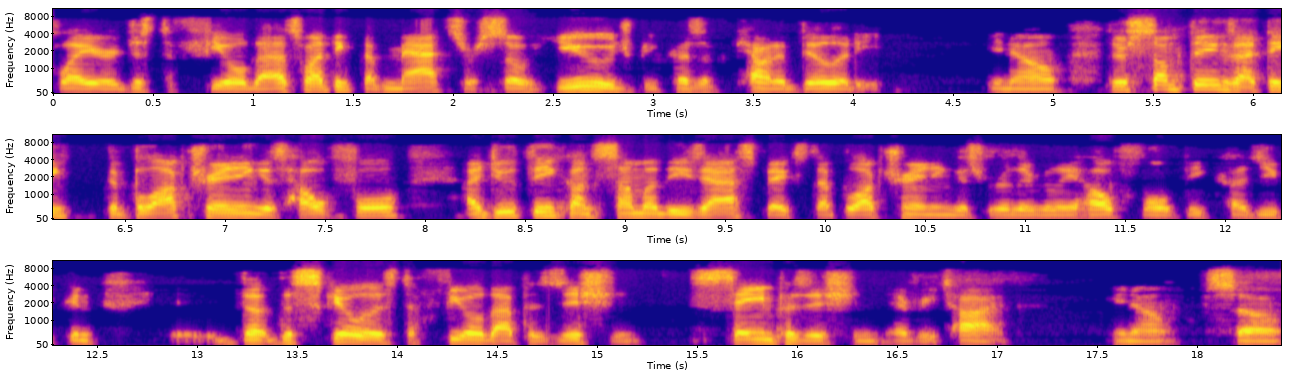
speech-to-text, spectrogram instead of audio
player just to feel that. That's why i think the mats are so huge because of accountability you know there's some things i think the block training is helpful. I do think on some of these aspects that block training is really really helpful because you can the the skill is to feel that position same position every time you know so.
